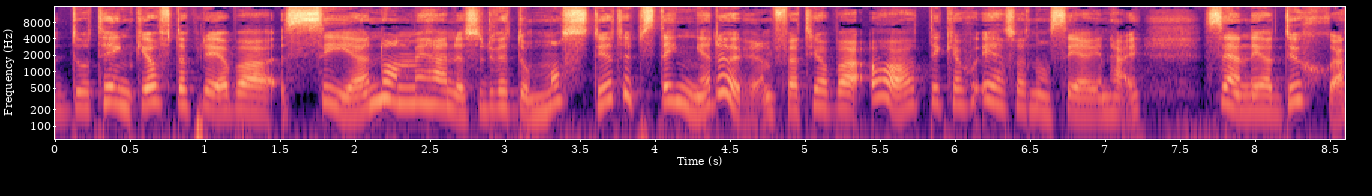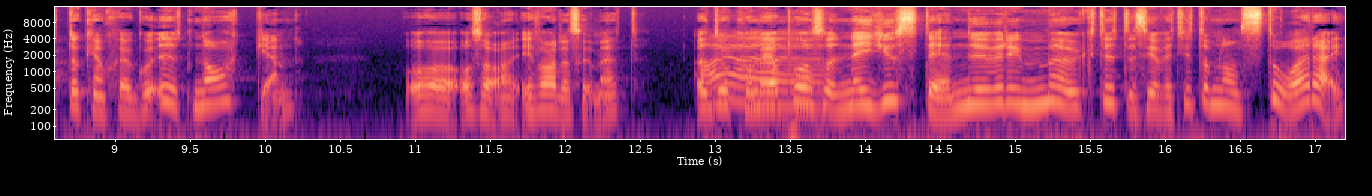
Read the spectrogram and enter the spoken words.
då tänker jag ofta på det, jag bara, ser någon mig här nu? Så du vet, då måste jag typ stänga dörren. För att jag bara, ja, det kanske är så att någon ser in här. Sen när jag har duschat, då kanske jag går ut naken. Och, och så, i vardagsrummet. Och då ja, kommer jag ja, på så, nej just det, nu är det ju mörkt ute så jag vet ju inte om någon står där.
